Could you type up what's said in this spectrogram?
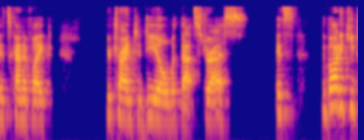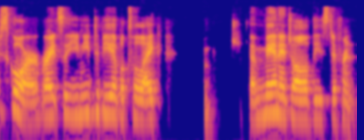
it's kind of like you're trying to deal with that stress it's the body keeps score right so you need to be able to like manage all of these different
